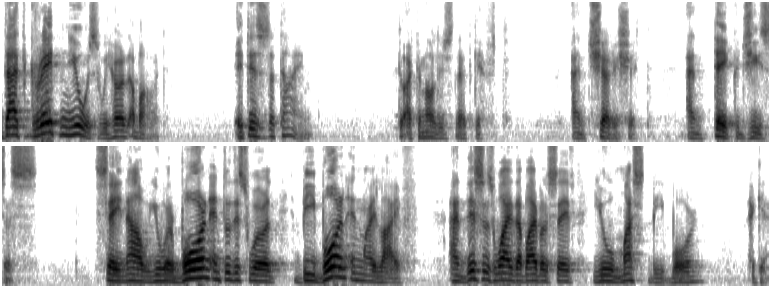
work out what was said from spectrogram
that great news we heard about, it is the time to acknowledge that gift and cherish it and take Jesus say, Now you were born into this world, be born in my life. And this is why the Bible says, You must be born again.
